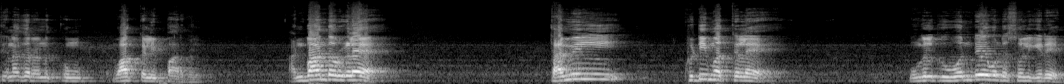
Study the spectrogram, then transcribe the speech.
தினகரனுக்கும் வாக்களிப்பார்கள். அன்பார்ந்தவர்களே தமிழ் குடிமக்களே உங்களுக்கு ஒன்றே ஒன்று சொல்கிறேன்.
